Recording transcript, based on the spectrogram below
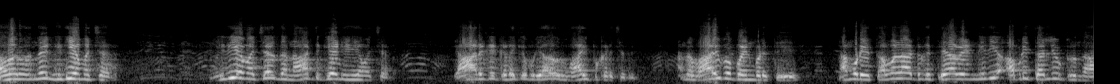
அவர் வந்து நிதியமைச்சர். நிதியமைச்சர் இந்த நாட்டுக்கே நிதியமைச்சர். யாருக்கு கிடைக்க முடியாத ஒரு வாய்ப்பு கிடைச்சது. அந்த வாய்ப்பை பயன்படுத்தி நம்முடைய தமிழ்நாட்டுக்கு தேவையான நிதி அப்படி தள்ளி விட்டுருந்தா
